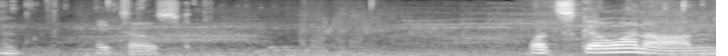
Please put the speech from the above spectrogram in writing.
hey, under What's going on?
